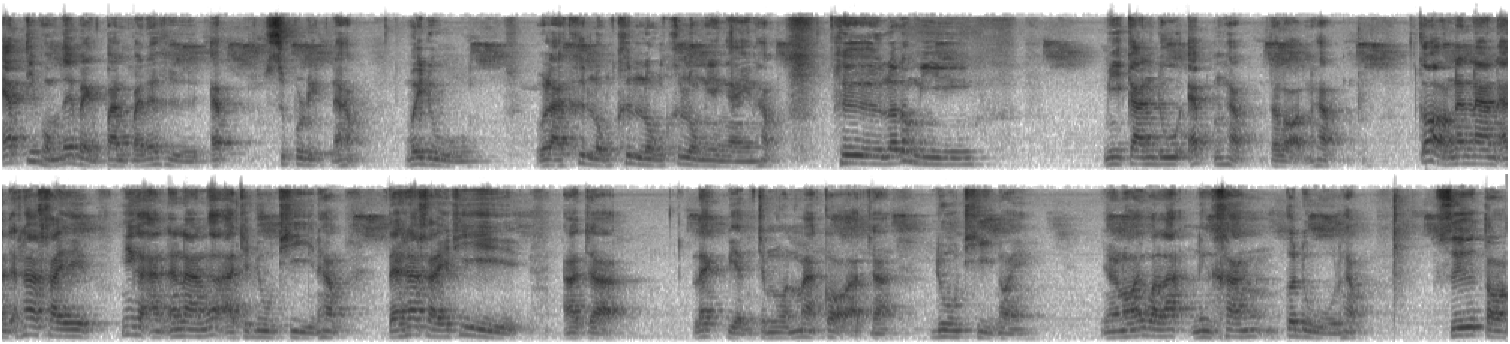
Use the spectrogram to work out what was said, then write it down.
แอปที่ผมได้แบ่งปันไปก็คือแอป s p i r i t นะครับ ไว้ดูเวลาขึ้นลงขึ้นลงขึ้นลงยังไงนะครับ คือเราต้องมีมีการดูแอปนะครับตลอดนะครับ ก็นานๆ อาจจะถ้าใครนี่ก็อ่านนานๆก็อาจจะดูทีนะครับ แต่ถ้าใครที่อาจจะแลกเปลี่ยนจำนวนมากก็อาจจะดูทีหน่อย อย่างน้อยวันละหนึ่งครั้งก็ดูนะครับ ซื้อตอน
